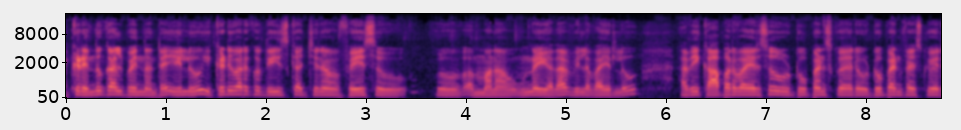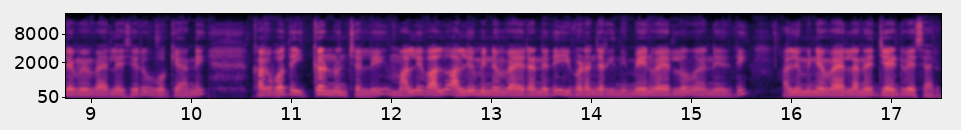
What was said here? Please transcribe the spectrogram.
ఇక్కడ ఎందుకు కలిపోయిందంటే వీళ్ళు ఇక్కడి వరకు తీసుకొచ్చిన ఫేస్ మన ఉన్నాయి కదా వీళ్ళ వైర్లు. అవి copper wires two point square two point five square mm వైర్లు వేసారు ఓకే అండి. కాకపోతే ఇక్కడ నుంచి వెళ్ళి మళ్ళీ వాళ్ళు అల్యూమినియం వైర్ అనేది ఇవ్వడం జరిగింది. మెయిన్ వైర్లు అనేది అల్యూమినియం వైర్లు అనేది జాయింట్ వేశారు.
